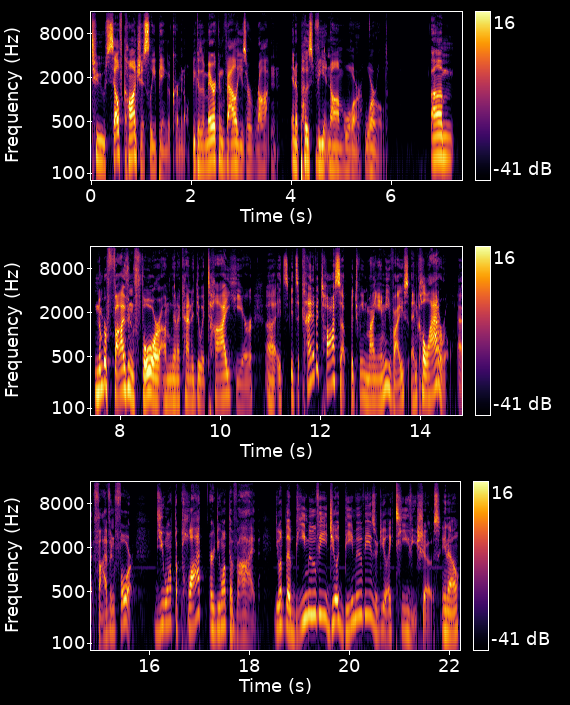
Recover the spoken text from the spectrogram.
to self consciously being a criminal because American values are rotten in a post Vietnam War world. Um, number five and four, I'm gonna kind of do a tie here. Uh, it's it's a kind of a toss up between Miami Vice and Collateral at five and four. Do you want the plot or do you want the vibe? Do you want the B movie? Do you like B movies or do you like TV shows? You know?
